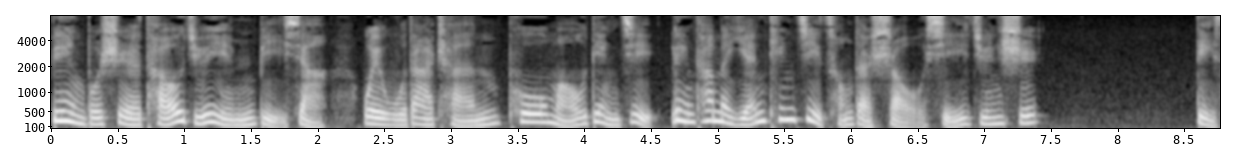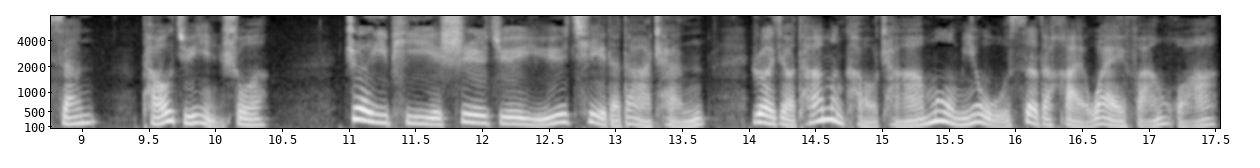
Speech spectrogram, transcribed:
并不是陶举隐笔下为五大臣铺谋定计、令他们言听计从的首席军师。第三，陶举隐说。这一批失绝余气的大臣，若叫他们考察目迷五色的海外繁华，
